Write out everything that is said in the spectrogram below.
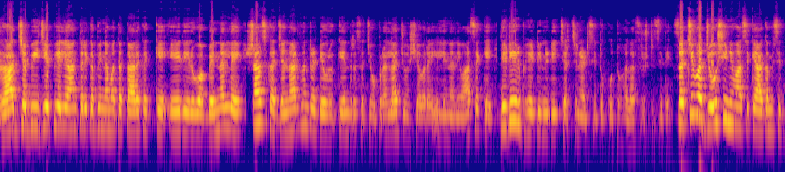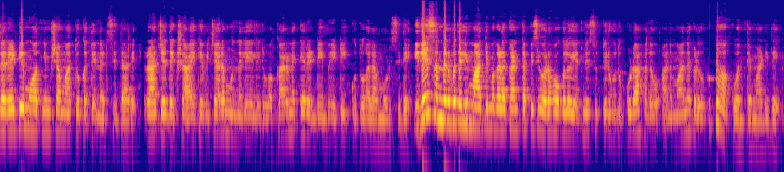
ರಾಜ್ಯ ಬಿಜೆಪಿಯಲ್ಲಿ ಆಂತರಿಕ ಭಿನ್ನಮತ ತಾರಕಕ್ಕೆ ಏರಿರುವ ಬೆನ್ನಲ್ಲೇ ಶಾಸಕ ಜನಾರ್ದನ್ ರೆಡ್ಡಿ ಅವರು ಕೇಂದ್ರ ಸಚಿವ ಪ್ರಹ್ಲಾದ್ ಜೋಶಿ ಅವರ ಇಲ್ಲಿನ ನಿವಾಸಕ್ಕೆ ದಿಢೀರ್ ಭೇಟಿ ನೀಡಿ ಚರ್ಚೆ ನಡೆಸಿದ್ದು ಕುತೂಹಲ ಸೃಷ್ಟಿಸಿದೆ. ಸಚಿವ ಜೋಶಿ ನಿವಾಸಕ್ಕೆ ಆಗಮಿಸಿದ್ದ ರೆಡ್ಡಿ ಮೂವತ್ತು ನಿಮಿಷ ಮಾತುಕತೆ ನಡೆಸಿದ್ದಾರೆ. ರಾಜ್ಯಾಧ್ಯಕ್ಷ ಆಯ್ಕೆ ವಿಚಾರ ಮುನ್ನೆಲೆಯಲ್ಲಿರುವ ಕಾರಣಕ್ಕೆ ರೆಡ್ಡಿ ಭೇಟಿ ಕುತೂಹಲ ಮೂಡಿಸಿದೆ. ಇದೇ ಸಂದರ್ಭದಲ್ಲಿ ಮಾಧ್ಯಮಗಳ ಕಣ್ತಪ್ಪಿಸಿ ಹೊರಹೋಗಲು ಯತ್ನಿಸುತ್ತಿರುವುದು ಕೂಡ ಹಲವು ಅನುಮಾನಗಳು ಹುಟ್ಟುಹಾಕುವಂತೆ ಮಾಡಿದೆ.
